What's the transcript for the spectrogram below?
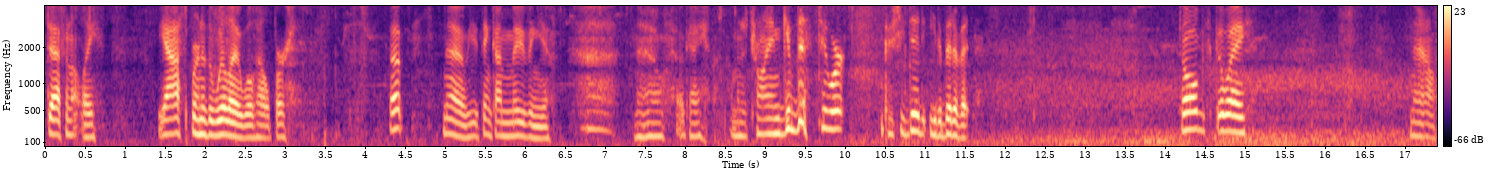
definitely. The aspirin of the willow will help her. Oh, no, you think I'm moving you. No, okay. I'm gonna try and give this to her because she did eat a bit of it. Dogs, go away. Now.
